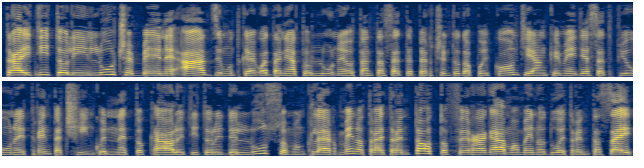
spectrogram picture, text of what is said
tra i titoli in luce bene Azimut che ha guadagnato l'1,87% dopo i conti e anche Mediaset più 1,35%. In netto calo i titoli del lusso, Moncler meno 3,38%, Ferragamo meno 2,36%,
